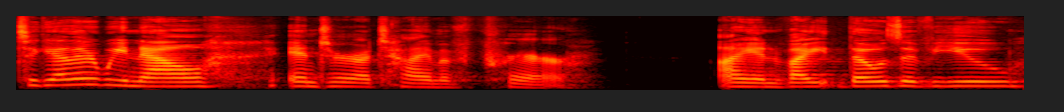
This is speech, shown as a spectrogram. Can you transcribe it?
Together, we now enter a time of prayer. I invite those of you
